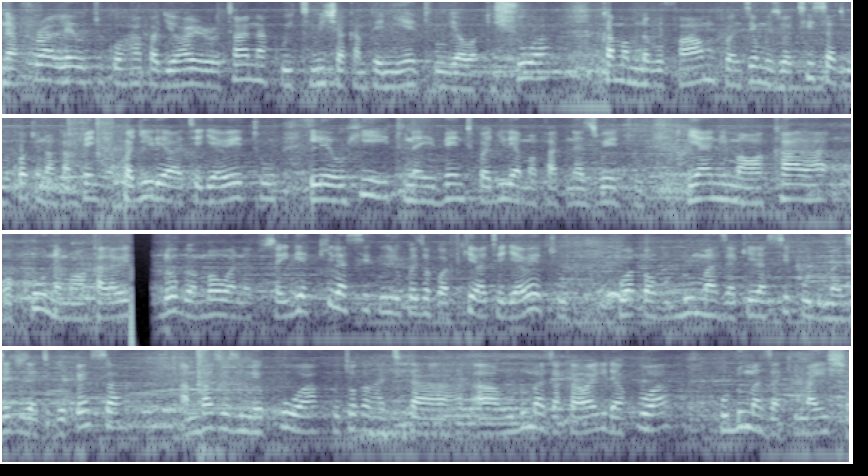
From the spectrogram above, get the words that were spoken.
Na furaha leo tuko hapa Johari Rotana kuhitimisha kampeni yetu ya Wakishua. Kama mnavyofahamu, kuanzia mwezi wa tisa tumekuwa tuna kampeni kwa ajili ya wateja wetu. Leo hii tuna event kwa ajili ya mapartners wetu, yaani mawakala wakuu na mawakala wetu wadogo ambao wanatusaidia kila siku ili kuweza kuwafikia wateja wetu, kuwapa huduma za kila siku, huduma zetu za Tigo Pesa ambazo zimekuwa kutoka katika uh, huduma za kawaida kuwa huduma za kimaisha.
